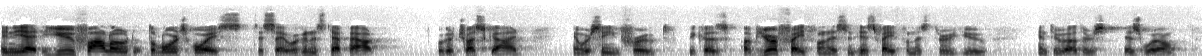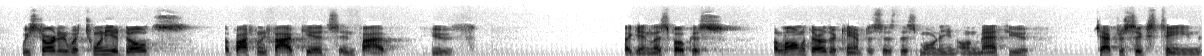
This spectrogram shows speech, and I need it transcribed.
And yet you followed the Lord's voice to say, We're going to step out, we're going to trust God, and we're seeing fruit because of your faithfulness and His faithfulness through you and through others as well. We started with 20 adults, approximately five kids, and five youth. Again, let's focus, along with our other campuses this morning, on Matthew chapter 16.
